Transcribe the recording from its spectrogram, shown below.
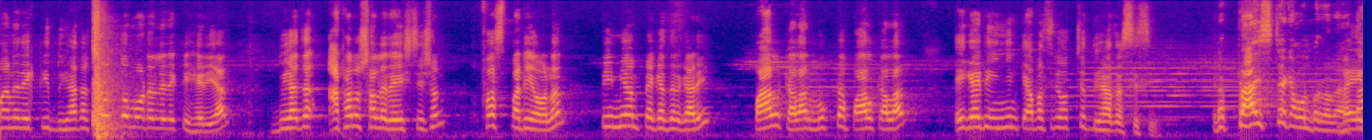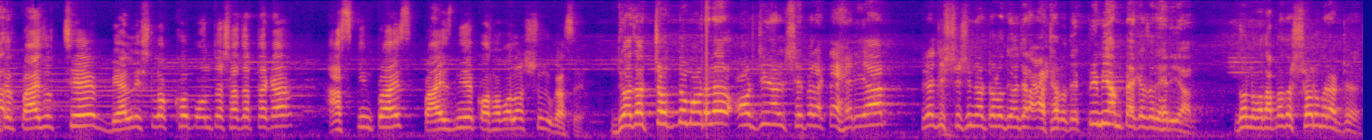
মানের একটি দুই হাজার চোদ্দ মডেলের একটি হেরিয়ার দুই হাজার আঠারো সালের registration first party owner premium প্যাকেজের গাড়ি পাল কালার মুক্তা পাল কালার। এই গাড়িটির ইঞ্জিন ক্যাপাসিটি হচ্ছে দুই হাজার সিসি। এটা প্রাইসটা কেমন পড়বে ভাই? এটার প্রাইস হচ্ছে বিয়াল্লিশ লক্ষ পঞ্চাশ হাজার টাকা। আস্কিং প্রাইস প্রাইস নিয়ে কথা বলার সুযোগ আছে। দু হাজার চোদ্দ মডেলের অরিজিনাল শেপের একটা হেরিয়ার রেজিস্ট্রেশন হলো দুই হাজার আঠারোতে প্রিমিয়াম প্যাকেজের হেরিয়ার ধন্যবাদ আপনাদের শোরুমের অ্যাড্রেস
